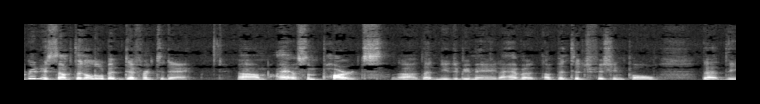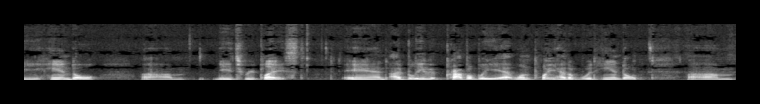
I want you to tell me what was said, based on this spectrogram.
We're going to do something a little bit different today. Um, I have some parts uh, that need to be made. I have a, a vintage fishing pole that the handle um, needs replaced. And I believe it probably at one point had a wood handle. Um,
